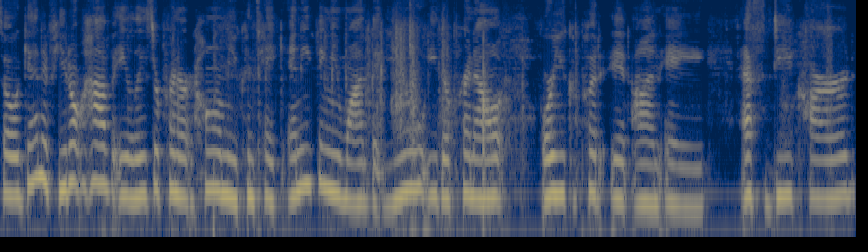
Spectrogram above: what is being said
So again, if you don't have a laser printer at home, you can take anything you want that you either print out or you could put it on a SD card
